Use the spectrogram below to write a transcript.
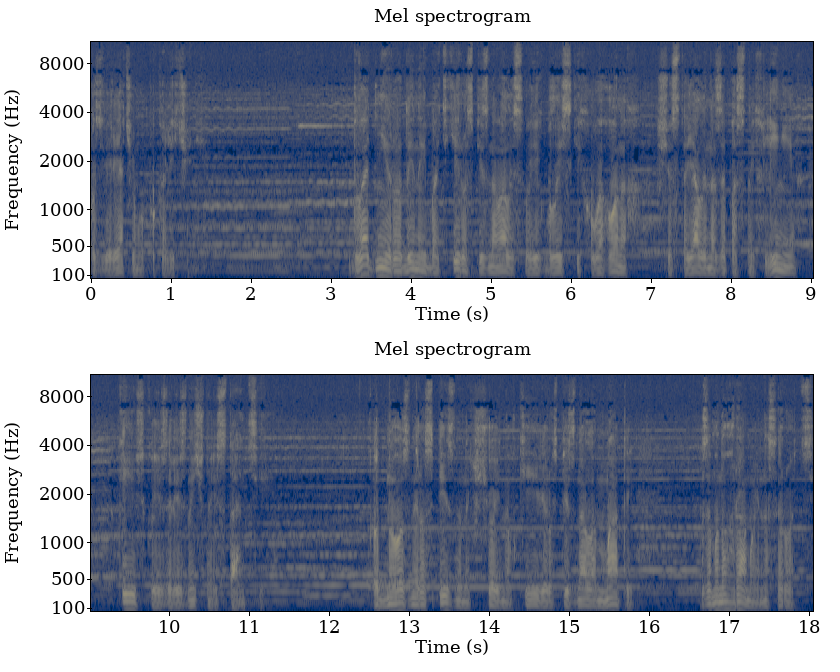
по звірячому покаліченні. Два дні родини й батьки розпізнавали своїх близьких у вагонах, що стояли на запасних лініях Київської залізничної станції. Одного з нерозпізнаних щойно в Києві розпізнала мати за монограмою на сорочці.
